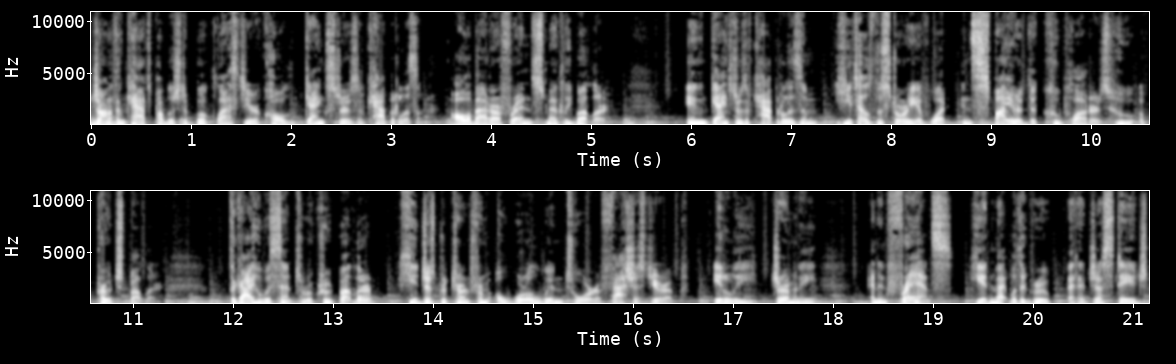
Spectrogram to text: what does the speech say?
Jonathan Katz published a book last year called Gangsters of Capitalism, all about our friend Smedley Butler. In Gangsters of Capitalism, he tells the story of what inspired the coup plotters who approached Butler. The guy who was sent to recruit Butler, he had just returned from a whirlwind tour of fascist Europe, Italy, Germany, and in France, he had met with a group that had just staged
